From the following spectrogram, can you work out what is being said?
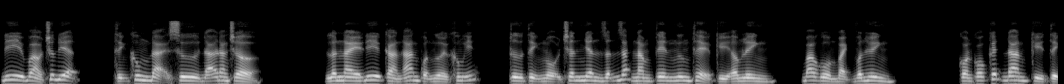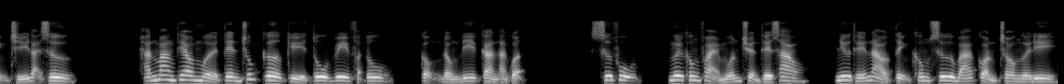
Đi vào trước điện, thịnh không đại sư đã đang chờ. Lần này đi càn an quận người không ít, từ tịnh ngộ chân nhân dẫn dắt năm tên ngưng thể kỳ âm linh, bao gồm Bạch Vân Hinh. Còn có kết đan kỳ tịnh trí đại sư. Hắn mang theo 10 tên trúc cơ kỳ tu vi Phật tu, cộng đồng đi càn an quận. Sư phụ, ngươi không phải muốn chuyển thế sao, như thế nào tịnh không sư bá còn cho ngươi đi.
